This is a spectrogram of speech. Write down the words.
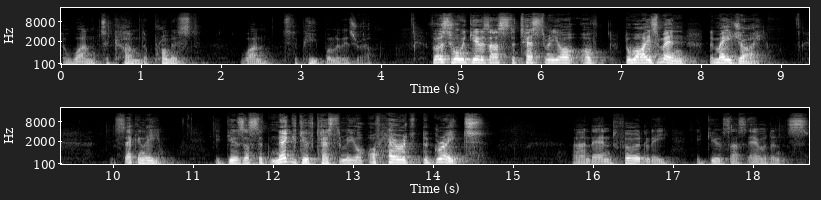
the one to come, the promised one to the people of Israel. First of all, he gives us the testimony of, of the wise men, the Magi. Secondly, it gives us the negative testimony of, of Herod the Great. And then thirdly, it gives us evidence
